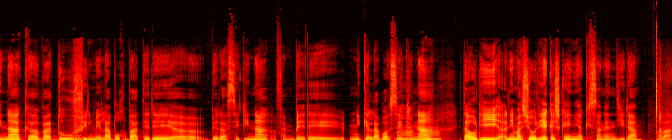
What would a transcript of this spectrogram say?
eginak, badu filme labur bat ere uh, beraz egina, fen bere Mikel Laboaz mhm, egina, mm eta hori animazio horiek eskainiak izanen dira. Hala,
